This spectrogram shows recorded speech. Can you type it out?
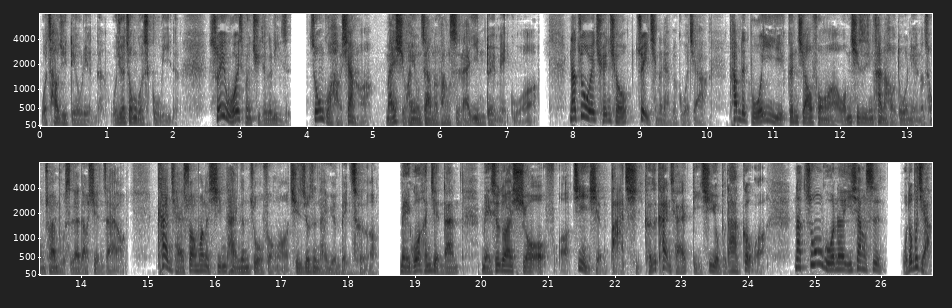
我超级丢脸的，我觉得中国是故意的。所以我为什么举这个例子？中国好像啊，蛮喜欢用这样的方式来应对美国。那作为全球最强的两个国家，他们的博弈跟交锋啊，我们其实已经看了好多年了，从川普时代到现在哦，看起来双方的心态跟作风哦，其实就是南辕北辙哦。美国很简单，每次都在 show off 哦，尽显霸气，可是看起来底气又不大够哦。那中国呢，一向是我都不讲。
